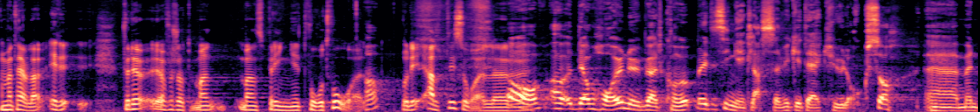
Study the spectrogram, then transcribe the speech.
om man tävlar? Det, för det, jag har förstått att man, man springer 2-2? Ja. Och det är alltid så? Eller? Ja, de har ju nu börjat komma upp med lite singelklasser, vilket är kul också. Mm. Men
